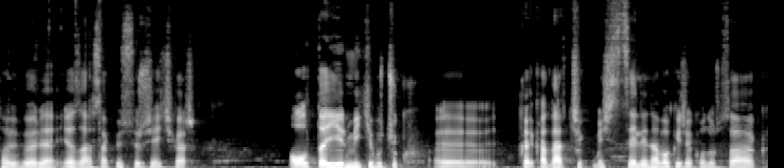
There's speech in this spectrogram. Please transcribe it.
tabi böyle yazarsak bir sürü şey çıkar. Old da 22.5 e, kadar çıkmış. Seline bakacak olursak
